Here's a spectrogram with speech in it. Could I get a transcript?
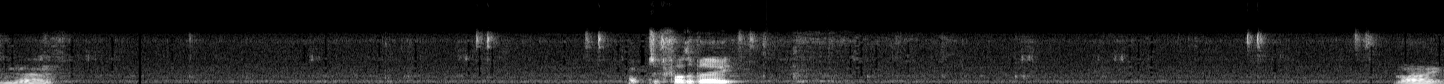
And then up to Fotherby. Right,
